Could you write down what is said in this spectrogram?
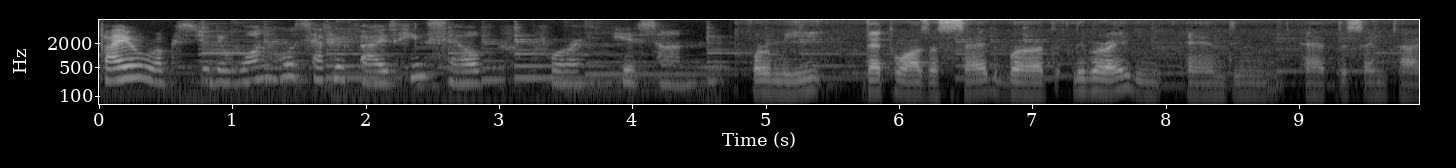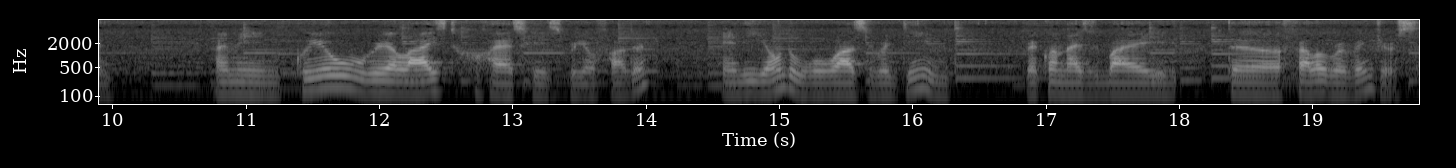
fireworks to the one who sacrificed himself for his son. For me, that was a sad but liberating ending at the same time. I mean, Quill realized who has his real father, and Yondu was redeemed, recognized by the fellow Ravagers.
